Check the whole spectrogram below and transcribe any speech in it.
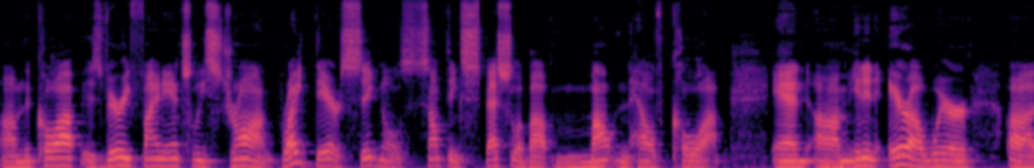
Um, the co-op is very financially strong. Right there signals something special about Mountain Health Co-op, and um, mm-hmm. in an era where uh,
